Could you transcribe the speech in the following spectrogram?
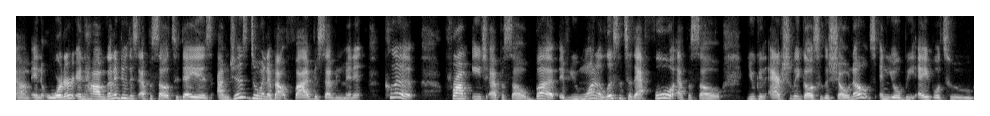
um, in order. And how I'm going to do this episode today is I'm just doing about five to seven minute clip from each episode. But if you want to listen to that full episode, you can actually go to the show notes and you'll be able to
